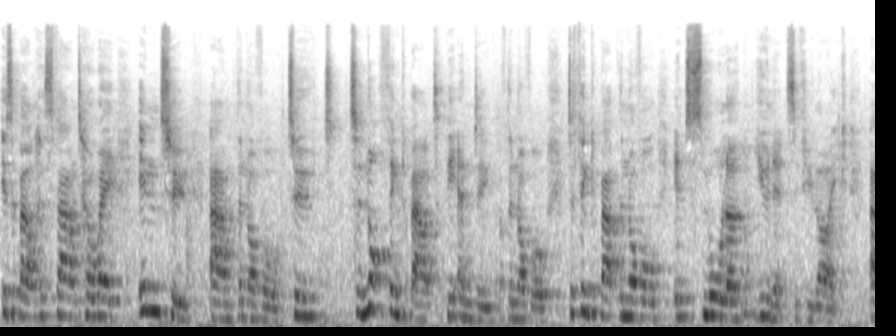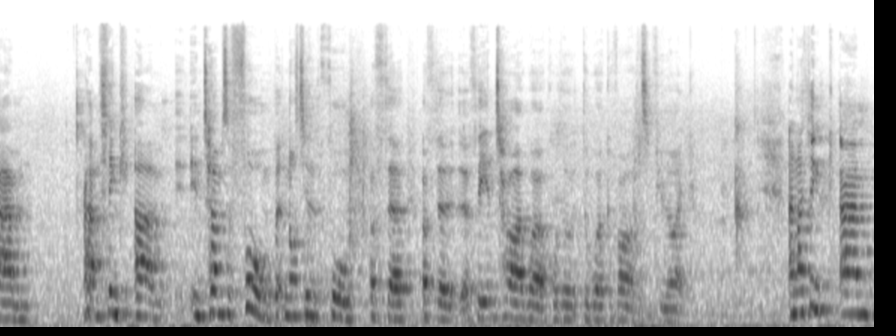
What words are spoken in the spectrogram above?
Isobel has found her way into um, the novel to to not think about the ending of the novel, to think about the novel in smaller units, if you like. Um, um, think um, in terms of form, but not in the form of the of the of the entire work or the, the work of art, if you like. And I think um,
